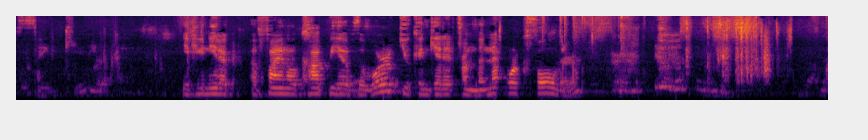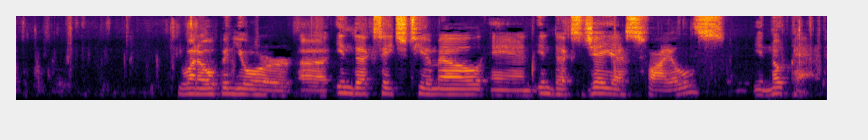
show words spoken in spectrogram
thank you. If you need a, a final copy of the work, you can get it from the network folder. You want to open your uh, index.html and index.js files in Notepad.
